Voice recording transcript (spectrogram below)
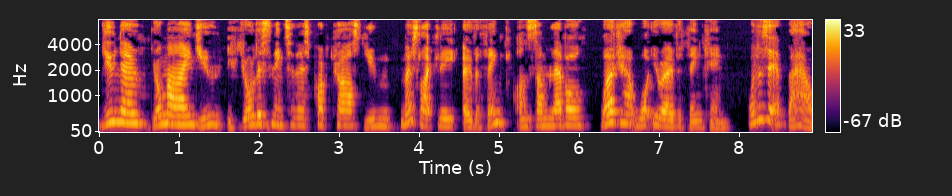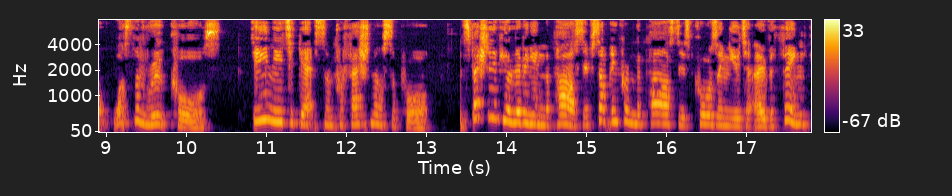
You know your mind, you, if you're listening to this podcast, you most likely overthink on some level. Work out what you're overthinking. What is it about? What's the root cause? Do you need to get some professional support? Especially if you're living in the past, if something from the past is causing you to overthink,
